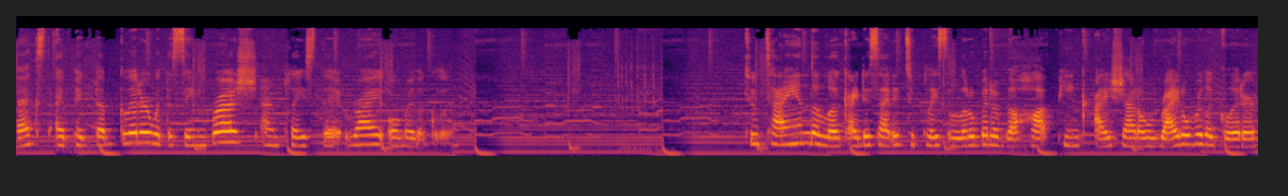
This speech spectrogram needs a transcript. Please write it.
Next, I picked up glitter with the same brush and placed it right over the glue. To tie in the look, I decided to place a little bit of the hot pink eyeshadow right over the glitter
